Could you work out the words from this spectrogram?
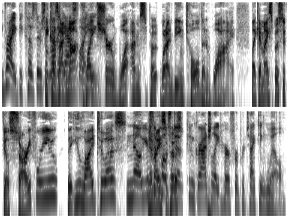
right, because there's because a lot of I'm not quite sure what I'm supposed what I'm being told and why. Like am I supposed to feel sorry for you that you lied to us? No, you're supposed, supposed- to congratulate her for protecting Will.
